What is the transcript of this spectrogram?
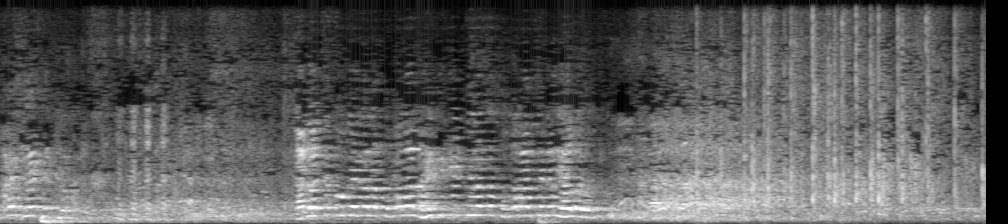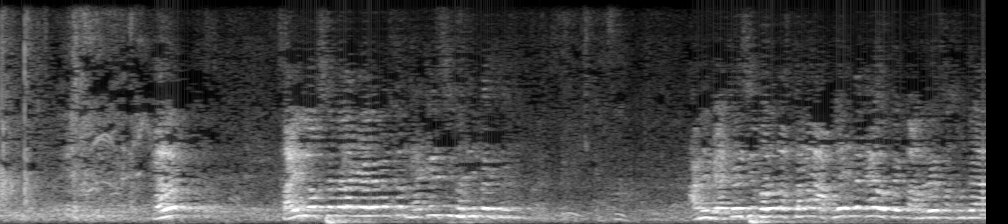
काय काय कदाचित उमेदवाराला तुम्हाला नाही तिकीट दिलं तर तुम्हाला आमच्याकडे घ्यावं कारण काही लोकसभेला गेल्यानंतर व्हॅकन्सी भरली पाहिजे. आणि व्हॅकन्सी भरत असताना आपल्या इकडे काय होतंय? काँग्रेस असू द्या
